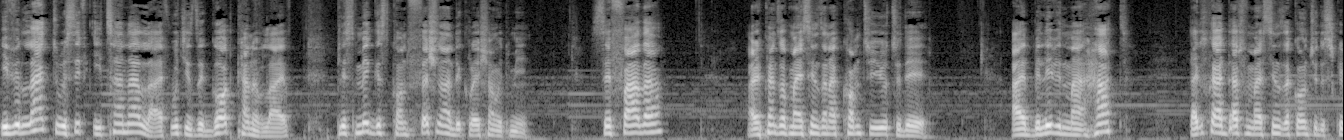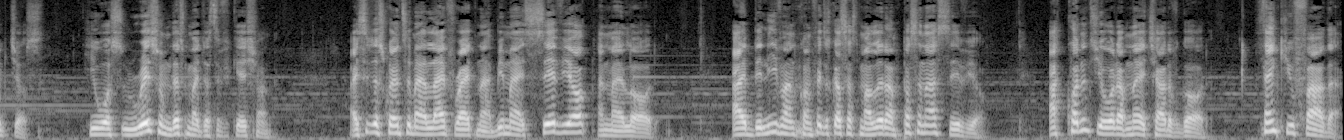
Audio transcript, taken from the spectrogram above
If you'd like to receive eternal life, which is the God kind of life, please make this confession and declaration with me. Say, Father, I repent of my sins and I come to you today. I believe in my heart that Jesus Christ died for my sins according to the scriptures. He was raised from death for my justification. I see Jesus Christ into my life right now. Be my Savior and my Lord. I believe and confess Jesus Christ as my Lord and personal Savior. According to your word, I'm now a child of God. Thank you, Father.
